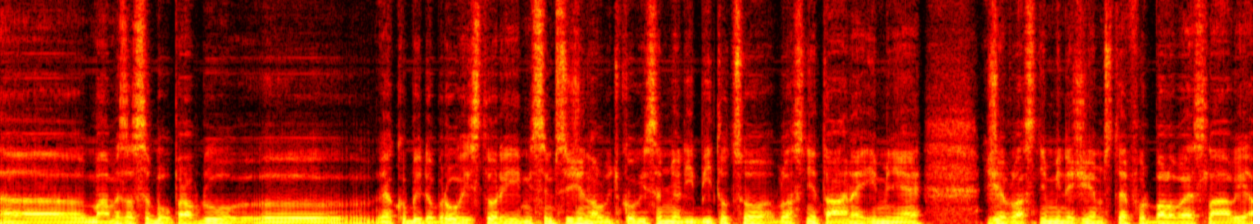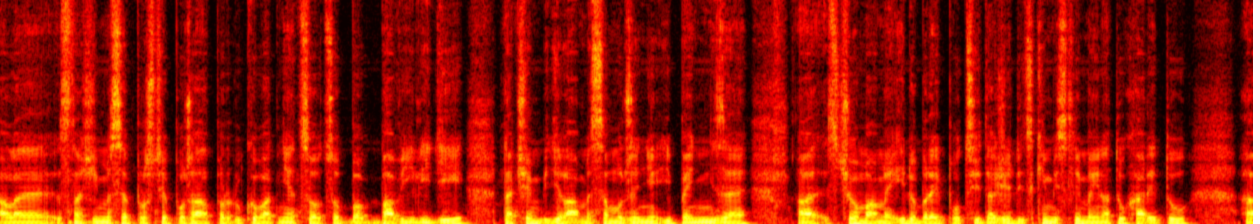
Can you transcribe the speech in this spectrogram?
Uh, máme za sebou opravdu uh, jakoby dobrou historii. Myslím si, že na Luďkovi se mě líbí to, co vlastně táhne i mě, že vlastně my nežijeme z té fotbalové slávy, ale snažíme se prostě pořád produkovat něco, co baví lidi, na čem vyděláme samozřejmě i peníze, ale z čeho máme i dobrý pocit. Takže vždycky myslíme i na tu charitu a,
